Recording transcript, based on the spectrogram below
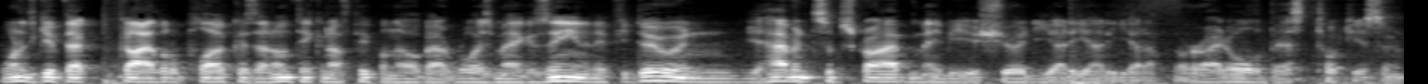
wanted to give that guy a little plug because I don't think enough people know about Roy's magazine, and if you do and you haven't subscribed, maybe you should. Yada yada yada. All right, all the best. Talk to you soon.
